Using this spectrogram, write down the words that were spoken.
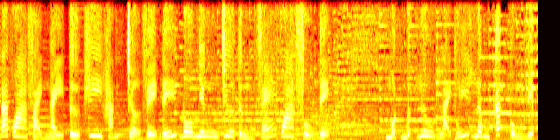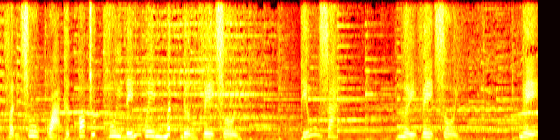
Đã qua vài ngày từ khi hắn trở về đế đô nhưng chưa từng vé qua phủ đệ. Một mực lưu lại Thúy Lâm các cùng Điệp Vận Du quả thực có chút vui đến quên mất đường về rồi. Thiếu ra Người về rồi. Nghệ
